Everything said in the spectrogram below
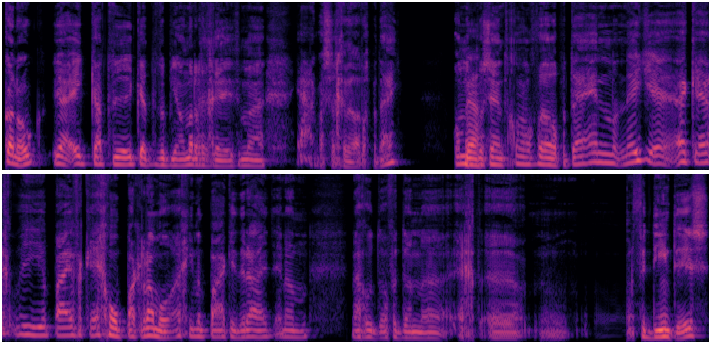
kan ook. Ja, ik had, ik had het op die andere gegeven, maar ja, het was een geweldige partij. 100% gewoon een geweldige partij. En weet je, hij kreeg, die Paiva kreeg gewoon een pak rammel. Hij ging een paar keer eruit. En dan, nou goed, of het dan echt verdiend is.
